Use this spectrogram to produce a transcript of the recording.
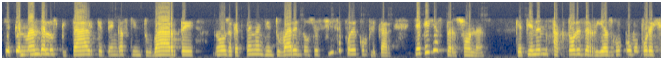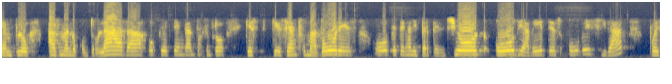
Que te mande al hospital, que tengas que intubarte, ¿no? O sea, que te tengan que intubar, entonces sí se puede complicar. Y aquellas personas que tienen factores de riesgo como por ejemplo asma no controlada o que tengan por ejemplo que, que sean fumadores o que tengan hipertensión o diabetes obesidad pues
